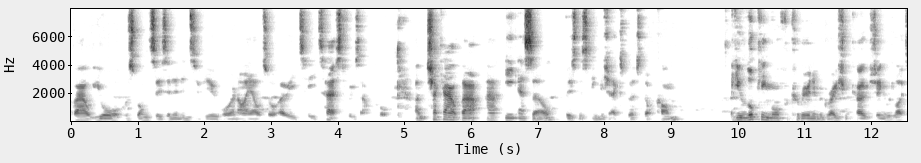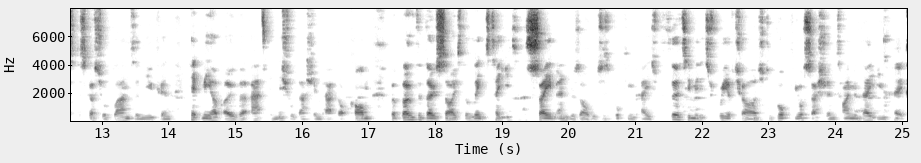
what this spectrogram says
about your responses in an interview or an IELTS or OET test, for example. Um, check out that at eslbusinessenglishexperts.com. If you're looking more for career and immigration coaching and would like to discuss your plans, then you can hit me up over at initial-impact.com. But both of those sites, the links take you to the same end result, which is a booking page for 30 minutes free of charge to book your session, time and date you pick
